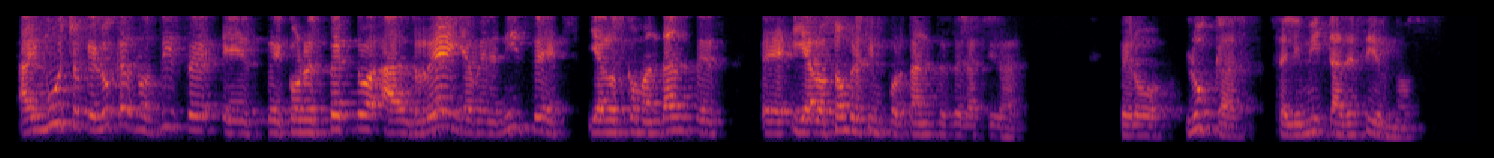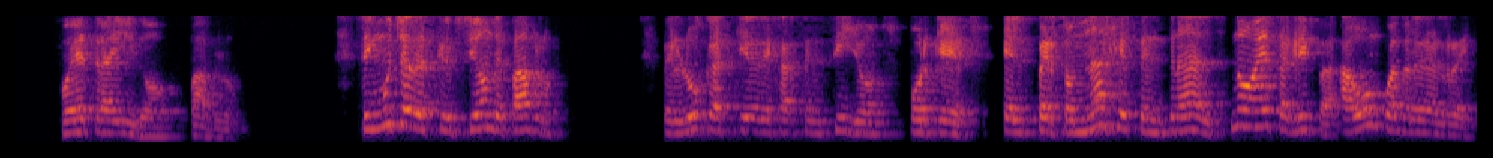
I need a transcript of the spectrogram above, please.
Hay mucho que Lucas nos dice este, con respecto al rey, a Berenice y a los comandantes eh, y a los hombres importantes de la ciudad. Pero Lucas se limita a decirnos, fue traído Pablo. Sin mucha descripción de Pablo, pero Lucas quiere dejar sencillo porque el personaje central no es Agripa, aun cuando era el rey.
